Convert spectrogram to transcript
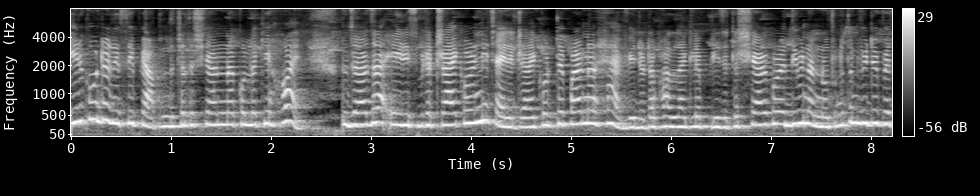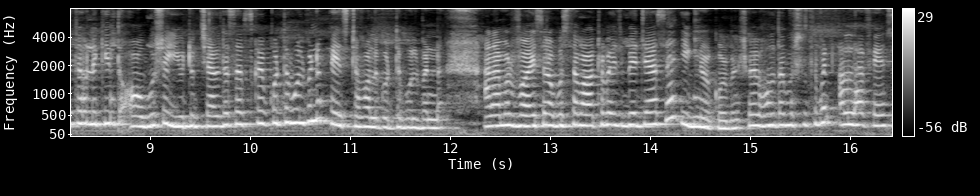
এইরকম একটা রেসিপি আপনাদের সাথে শেয়ার না করলে কি হয়? তো যারা যারা এই রেসিপিটা ট্রাই করেনি চাইলে ট্রাই করতে পারেন। আর হ্যাঁ ভিডিওটা ভালো লাগলে প্লিজ এটা শেয়ার করে দিবেন। আর নতুন নতুন ভিডিও পেতে হলে কিন্তু অবশ্যই ইউটিউব চ্যানেলটা সাবস্ক্রাইব করতে বলবেন না পেজটা ফলো করতে বলবেন না। আর আমার ভয়েসের অবস্থা বারোটা বেজে আছে ইগনোর করবেন। সবাই ভালো থাকবেন, সুস্থ থাকবেন। আল্লাহ হাফেজ।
